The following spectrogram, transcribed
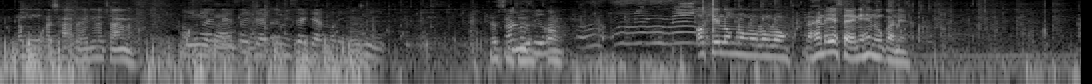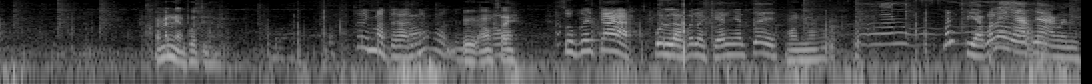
ำน้ำมูน้ำช้างใส่ให้ดิน้ำช้างหน่อยเอาใส่เงินใส่แขนอันนี้ใส่แขนหมดเลยแล้วสิเอาหนูถืซื้ออกล้อมางโอเคลงลงลงลงลงเดี๋ยวให้นายใส่อันนี้ให้หนูก่อนเนี่ยมันมันเหนียนพูดติดใส่มาตรฐานเนี่ยหมดเออเอาใส่สุบเลยจ้าเพิ่นละเพิ่นละแกนยัดใจวางนี้วางมัน เปียกมันเลยหยาบยากเลยนี่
